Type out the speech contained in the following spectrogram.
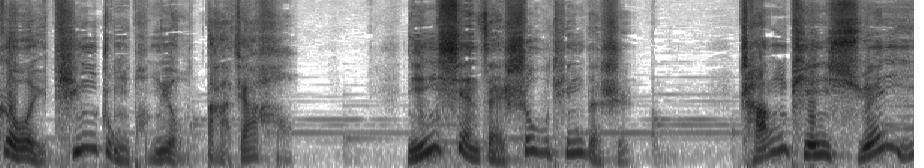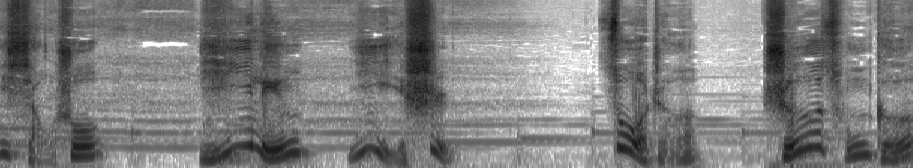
各位听众朋友，大家好！您现在收听的是长篇悬疑小说《夷陵轶事》，作者蛇从阁，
